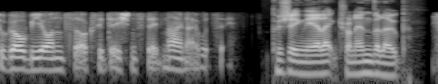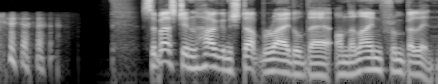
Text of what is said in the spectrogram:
to go beyond the oxidation state 9, I would say. Pushing the electron envelope. Sebastian Hasenstab Riedel there on the line from Berlin.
